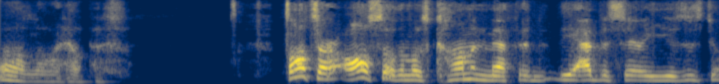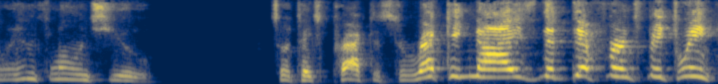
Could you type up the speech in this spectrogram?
Oh, Lord, help us. Thoughts are also the most common method the adversary uses to influence you. So it takes practice to recognize the difference between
